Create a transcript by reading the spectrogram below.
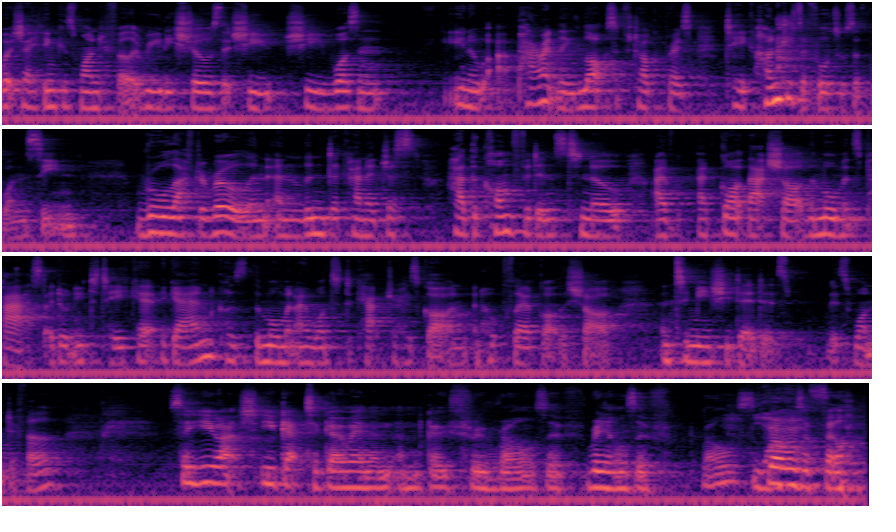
which I think is wonderful. It really shows that she she wasn't, you know, apparently lots of photographers take hundreds of photos of one scene, roll after roll, and, and Linda kind of just had the confidence to know I've, I've got that shot, the moment's passed, I don't need to take it again because the moment I wanted to capture has gone, and hopefully I've got the shot. And to me she did. It's it's wonderful. So you actually you get to go in and, and go through rolls of reels of rolls? Yes. rolls of film.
